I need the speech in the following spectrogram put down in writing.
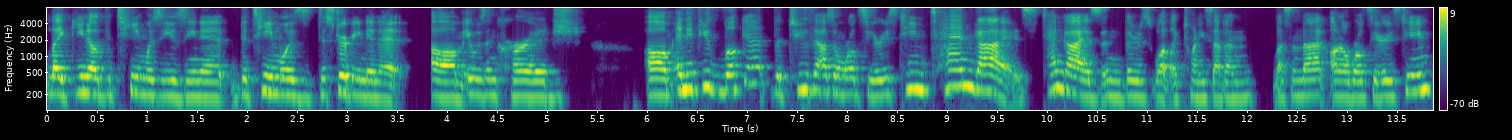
Like, you know, the team was using it, the team was distributing it, um, it was encouraged. Um, and if you look at the 2000 World Series team, 10 guys, 10 guys, and there's what, like 27 less than that on a World Series team.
